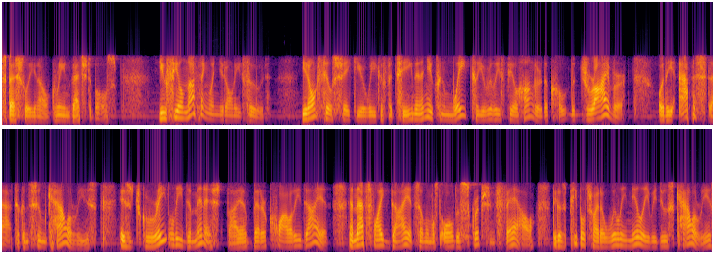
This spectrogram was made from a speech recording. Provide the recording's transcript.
especially you know green vegetables you feel nothing when you don't eat food. You don't feel shaky or weak or fatigued, and then you can wait till you really feel hunger. The co- the driver or the appestat to consume calories is greatly diminished by a better quality diet. And that's why diets of almost all description fail because people try to willy-nilly reduce calories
